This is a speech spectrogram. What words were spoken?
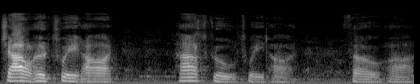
childhood sweetheart, high school sweetheart. So, uh,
